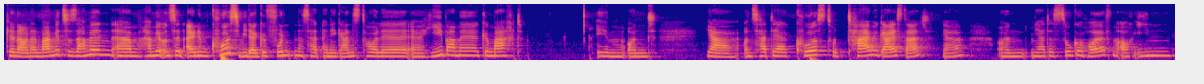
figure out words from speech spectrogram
genau, dann waren wir zusammen, ähm, haben wir uns in einem Kurs wiedergefunden. Das hat eine ganz tolle äh, Hebamme gemacht. Eben, und ja, uns hat der Kurs total begeistert, ja. Und mir hat es so geholfen, auch ihn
